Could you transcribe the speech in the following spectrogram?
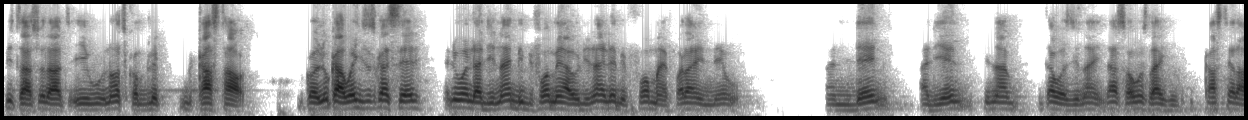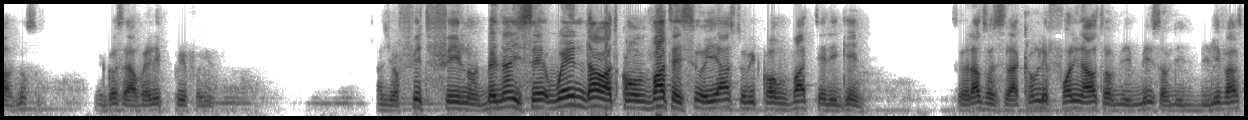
Peter so that he will not completely be cast out. Because look at when Jesus Christ said, Anyone that denied me before me, I will deny them before my Father in heaven. And then at the end, you know, that was denied. That's almost like you casted out. No, because I have already prayed for you. As your faith failed. But now he said, when thou art converted, so he has to be converted again. So that was like only falling out of the midst of the believers,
